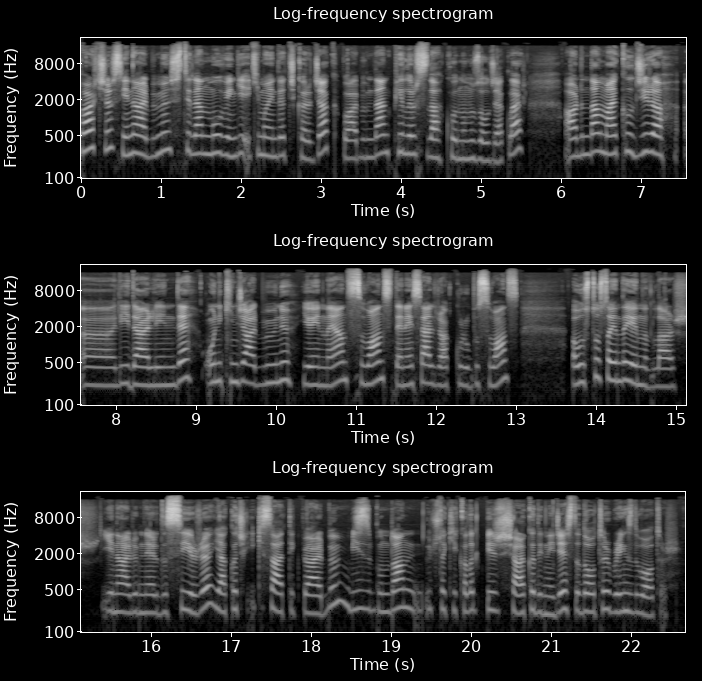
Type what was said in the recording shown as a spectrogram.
Departures yeni albümü Still and Moving'i Ekim ayında çıkaracak. Bu albümden Pillars'la konuğumuz olacaklar. Ardından Michael Gira e, liderliğinde 12. albümünü yayınlayan Swans, deneysel rock grubu Swans, Ağustos ayında yayınladılar yeni albümleri The Seer'ı. Yaklaşık 2 saatlik bir albüm. Biz bundan 3 dakikalık bir şarkı dinleyeceğiz. The Daughter Brings the Water.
